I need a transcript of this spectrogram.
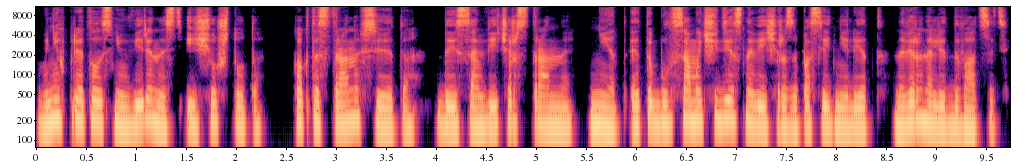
В них пряталась неуверенность и еще что-то. Как-то странно все это. Да и сам вечер странный. Нет, это был самый чудесный вечер за последние лет, наверное, лет двадцать.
